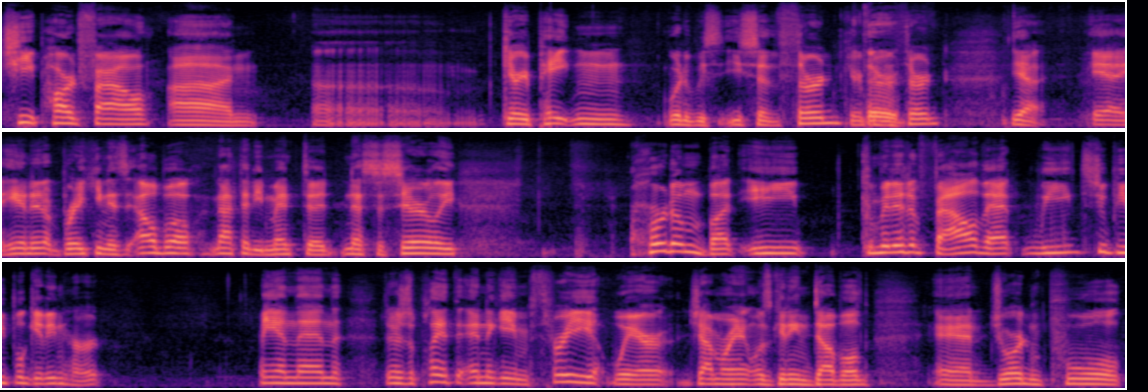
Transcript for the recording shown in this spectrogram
cheap hard foul on um, Gary Payton. What did we? You said the third. The third. Yeah, yeah. He ended up breaking his elbow. Not that he meant to necessarily hurt him, but he committed a foul that leads to people getting hurt. And then there's a play at the end of game three where Ja Morant was getting doubled, and Jordan Poole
